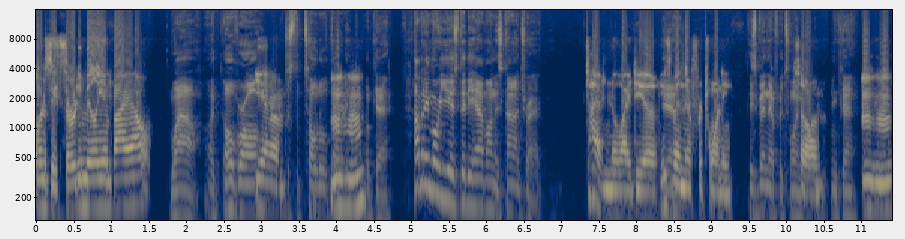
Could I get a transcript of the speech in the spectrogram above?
I want to say 30 million buyout. Wow, uh, overall, Yeah. just a total. 30. Mhm. Okay, how many more years did he have on his contract? I have no idea. He's Yeah. been there for 20. He's been there for twenty. So- okay, Mm-hmm.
